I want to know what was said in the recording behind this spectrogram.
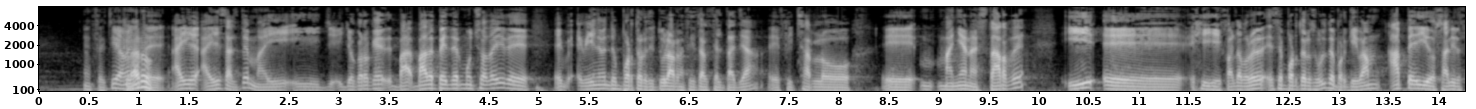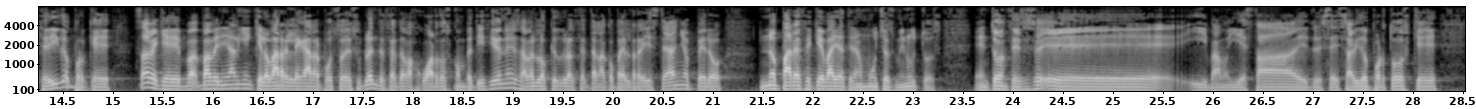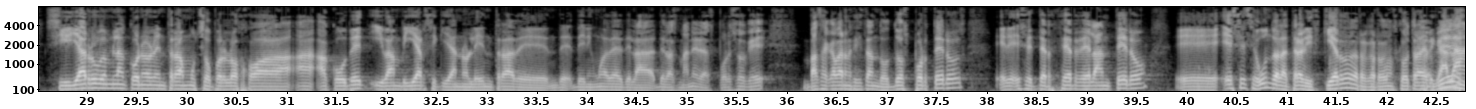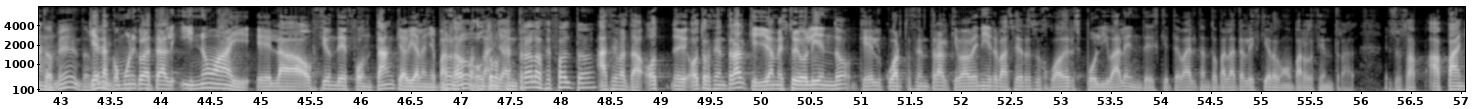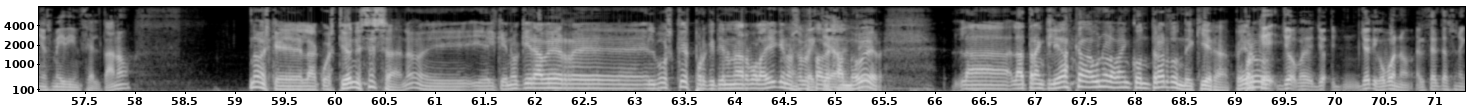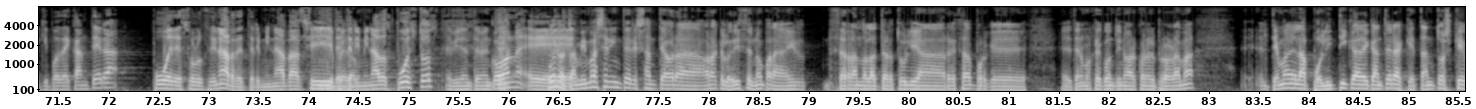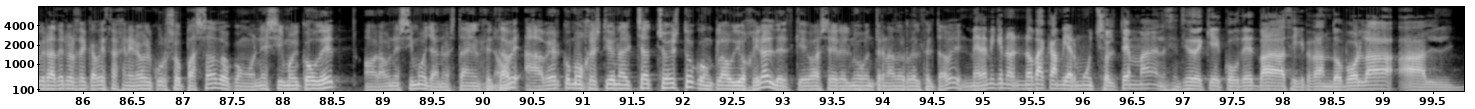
Efectivamente, ahí, ahí está el tema. Y, y yo creo que va, va, a depender mucho de ahí de, evidentemente un portero titular necesita el Celta ya, eh, ficharlo eh, mañana es tarde. Y, eh, y falta por ver ese portero suplente porque Iván ha pedido salir cedido porque sabe que va, a venir alguien que lo va a relegar al puesto de suplente, el Celta va a jugar dos competiciones, a ver lo que dura el Celta en la Copa del Rey este año, pero no parece que vaya a tener muchos minutos. Entonces, eh, y vamos, y está, es, sabido por todos que si ya Rubén Blanco no le entra mucho por el ojo a, a, a Coudet, Iván Villar sí que ya no le entra de, de, de ninguna de, la, de las maneras. Por eso que vas a acabar necesitando dos porteros, ese tercer delantero, eh, ese segundo lateral izquierdo, recordemos que otra vez Galán también, queda como único lateral y no hay eh, la opción de Fontán que había el año pasado. otro central hace falta. Hace falta eh, otro central que yo ya me estoy oliendo que el cuarto central que va a venir va a ser de esos jugadores polivalentes que te vale tanto para el lateral izquierdo como para el central. Esos apaños made in Celta, ¿no? No, es que la cuestión es esa, ¿no? Y, el que no quiera ver el bosque es porque tiene un árbol ahí que no se lo está dejando ver la, la, tranquilidad cada uno la va a encontrar donde quiera. Pero... Porque yo, yo, yo digo, bueno, el Celta es un equipo de cantera, puede solucionar determinadas determinados puestos evidentemente con eh... bueno también va a ser interesante ahora ahora que lo dice no para ir cerrando la tertulia reza porque eh, tenemos que continuar con el programa el tema de la política de cantera que tantos quebraderos de cabeza generó el curso pasado con Onésimo y Coudet, ahora Onésimo ya no está en el Celta B. A ver cómo gestiona el Chacho esto con Claudio Giraldez, que va a ser el nuevo entrenador del Celta B. Me da a mí que no, va a cambiar mucho el tema, en el sentido de que Coudet va a seguir dando bola al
